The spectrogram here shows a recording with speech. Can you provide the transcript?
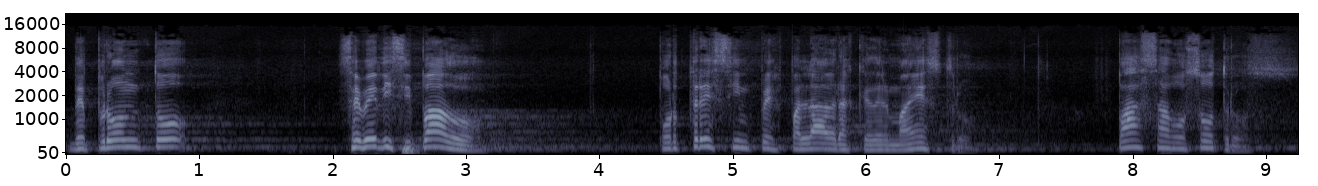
de pronto se ve disipado por tres simples palabras que del Maestro. Paz a vosotros,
